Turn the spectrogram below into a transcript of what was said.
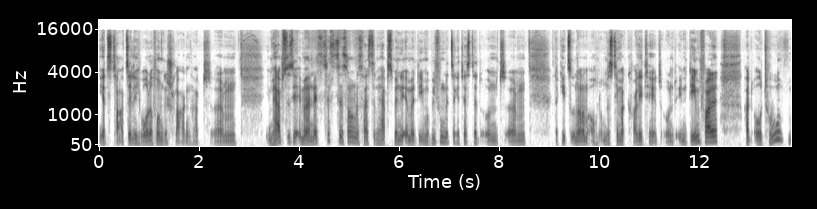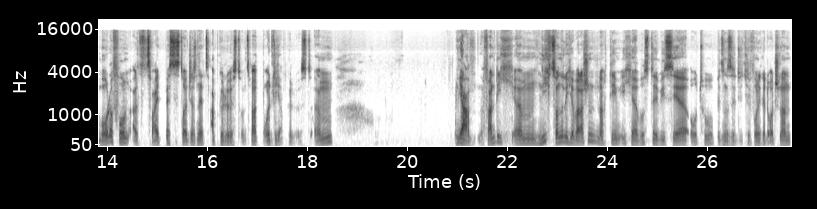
jetzt tatsächlich Vodafone geschlagen hat. Ähm, Im Herbst ist ja immer Netztestsaison, das heißt im Herbst werden ja immer die Mobilfunknetze getestet und ähm, da geht es unter anderem auch um das Thema Qualität. Und in dem Fall hat O2 Vodafone als zweitbestes deutsches Netz abgelöst und zwar deutlich abgelöst. Ähm, Ja, fand ich, ähm, nicht sonderlich überraschend, nachdem ich ja wusste, wie sehr O2 beziehungsweise die Telefoniker Deutschland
